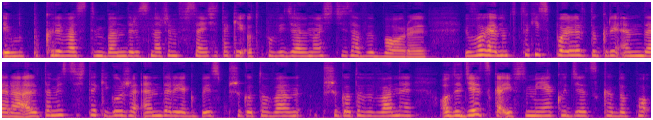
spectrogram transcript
jakby pokrywa z tym Bandersnatchem w sensie takiej odpowiedzialności za wybory. I uwaga, no to taki spoiler do gry Endera, ale tam jest coś takiego, że Ender jakby jest przygotowany, przygotowywany od dziecka i w sumie jako dziecka do po,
